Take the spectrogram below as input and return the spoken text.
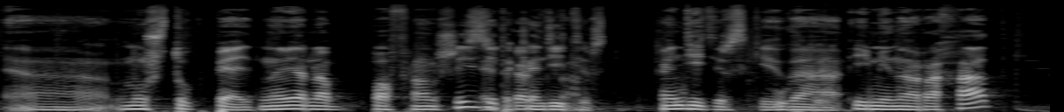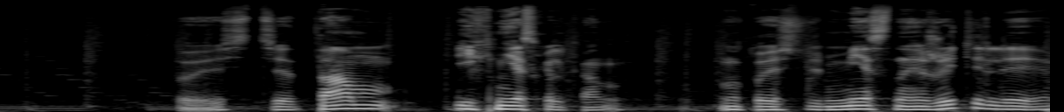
э, ну, штук 5. Наверное, по франшизе. Это кондитерский. Кондитерские, Ух да. Именно Рахат. То есть э, там их несколько. Ну, то есть местные жители,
